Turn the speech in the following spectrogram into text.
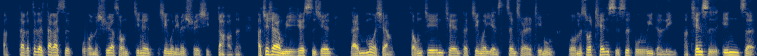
啊。大概这个大概是我们需要从今天的经文里面学习到的。好，接下来我们有些时间来默想。从今天的经文衍生出来的题目，我们说天使是服役的灵啊，天使因着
